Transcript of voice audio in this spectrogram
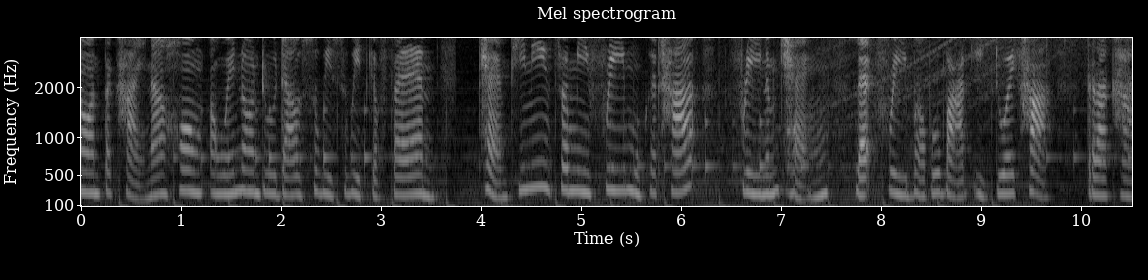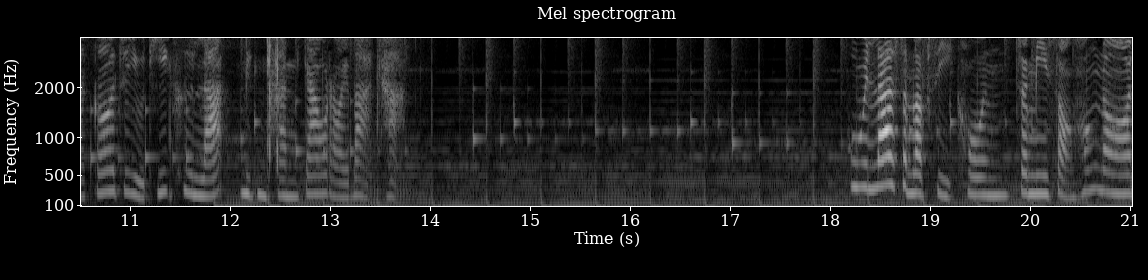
นอนตะข่ายหน้าห้อง เอาไว้นอนดูดาวสวีทสวีทกับแฟน แถมที่นี่จะมีฟรีหมูกระทะ ฟรีน้ำแข็ง และฟรีบับเบิลบาร์อีกด้วยค่ะ ราคาก็จะอยู่ที่คืนละ 1,900 บาทค่ะพูลวิลล่าสำหรับ 4 คนจะมี 2 ห้องนอน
